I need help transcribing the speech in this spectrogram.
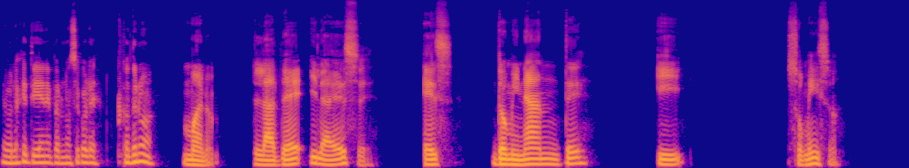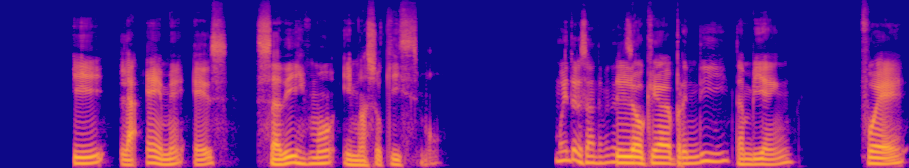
De bolas que tiene, pero no sé cuál es. Continúa. Bueno, la D y la S es dominante y sumiso. Y la M es sadismo y masoquismo. Muy interesante, muy interesante. Lo que aprendí también fue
